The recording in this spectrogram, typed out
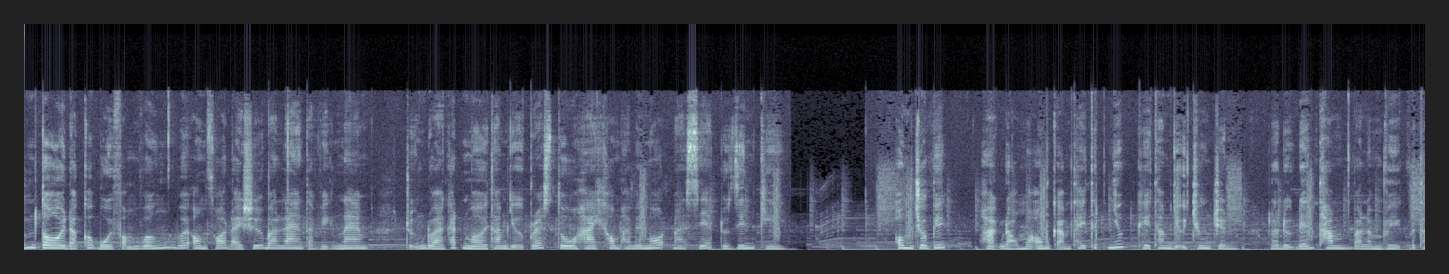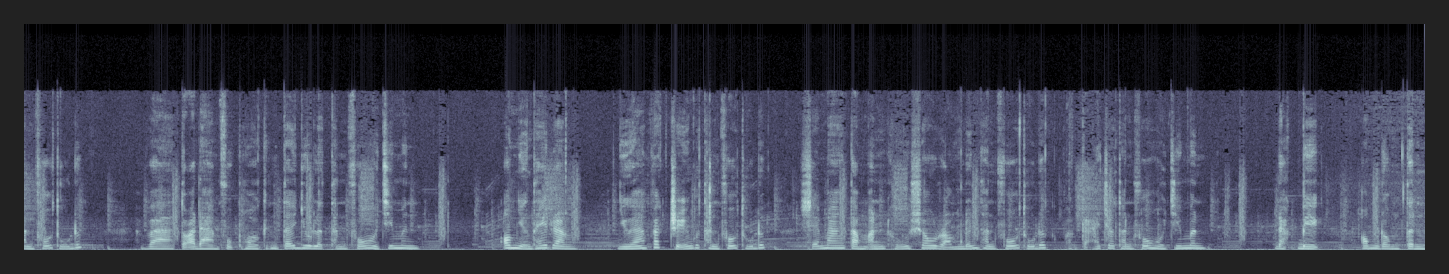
Chúng tôi đã có buổi phỏng vấn với ông Phó Đại sứ Ba Lan tại Việt Nam, trưởng đoàn khách mời tham dự Press Tour 2021 Maciej Duzinski. Ông cho biết hoạt động mà ông cảm thấy thích nhất khi tham dự chương trình là được đến thăm và làm việc với thành phố Thủ Đức và tọa đàm phục hồi kinh tế du lịch thành phố Hồ Chí Minh. Ông nhận thấy rằng dự án phát triển của thành phố Thủ Đức sẽ mang tầm ảnh hưởng sâu rộng đến thành phố Thủ Đức và cả cho thành phố Hồ Chí Minh. Đặc biệt, ông đồng tình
